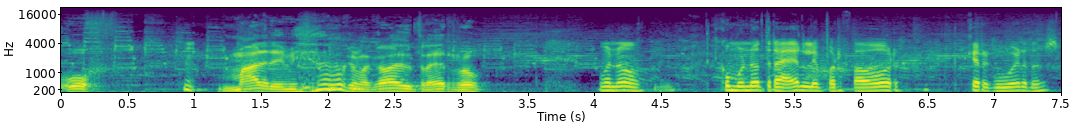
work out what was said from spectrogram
Uf, madre mía lo que me acaba de traer Rob. Bueno, ¿cómo no traerle, por favor? Qué recuerdos.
